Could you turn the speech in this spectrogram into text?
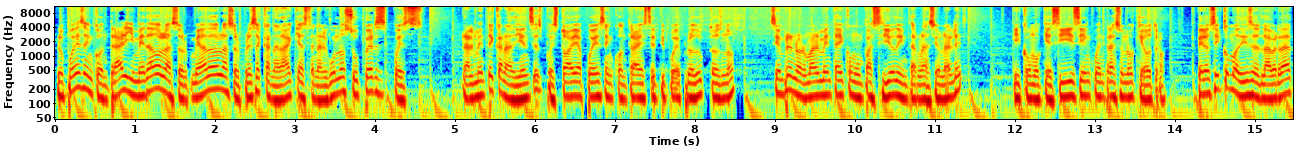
lo puedes encontrar y me, he dado la me ha dado la sorpresa Canadá que hasta en algunos supers pues realmente canadienses pues todavía puedes encontrar este tipo de productos, ¿no? Siempre normalmente hay como un pasillo de internacionales y como que sí, sí encuentras uno que otro. Pero sí como dices, la verdad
